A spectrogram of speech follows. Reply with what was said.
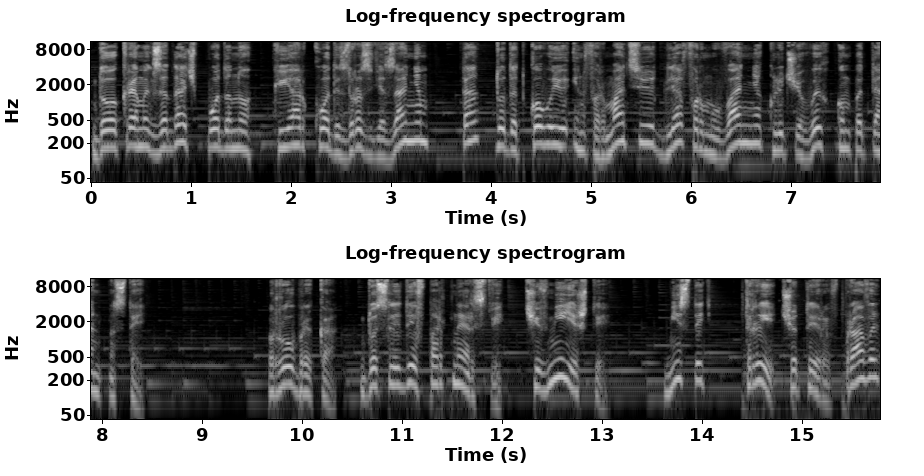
До окремих задач подано QR-коди з розв'язанням та додатковою інформацією для формування ключових компетентностей. Рубрика Досліди в партнерстві Чи вмієш ти містить 3-4 вправи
